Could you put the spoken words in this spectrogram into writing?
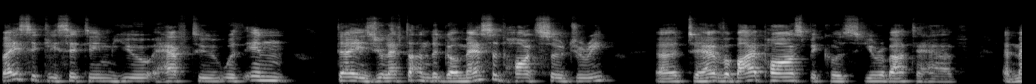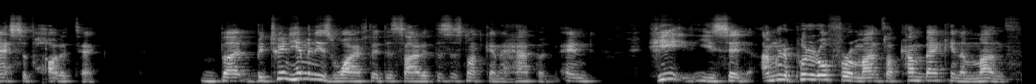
basically said to him, You have to, within days, you'll have to undergo massive heart surgery uh, to have a bypass because you're about to have a massive heart attack. But between him and his wife, they decided this is not going to happen. And he he said i'm going to put it off for a month. I'll come back in a month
